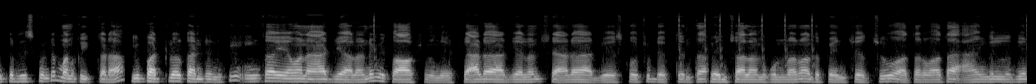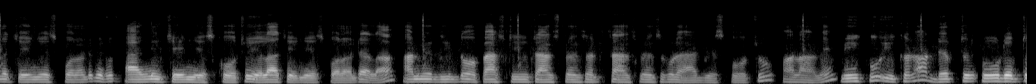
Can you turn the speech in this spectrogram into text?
ఇక్కడ తీసుకుంటే మనకు ఇక్కడ ఈ పర్టికులర్ కంటెంట్కి ఇంకా ఏమైనా యాడ్ చేయాలంటే మీకు ఆప్షన్ ఉంది. షాడో యాడ్ చేయాలంటే షాడో యాడ్ చేసుకోవచ్చు. డెప్త్ ఎంత పెంచాలనుకున్నారో అంత పెంచవచ్చు ఆ తర్వాత యాంగిల్ చేంజ్ చేసుకోవాలంటే మీరు యాంగిల్ చేంజ్ చేసుకోవచ్చు. ఎలా చేంజ్ చేసుకోవాలంటే అలా. అండ్ మీరు దీంట్లో ఒపాసిటీ ట్రాన్స్పరెన్సీ అంటే ట్రాన్స్పరెన్సీ కూడా యాడ్ చేసుకోవచ్చు. అలానే మీకు ఇక్కడ డెప్త్ టూ డెప్త్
